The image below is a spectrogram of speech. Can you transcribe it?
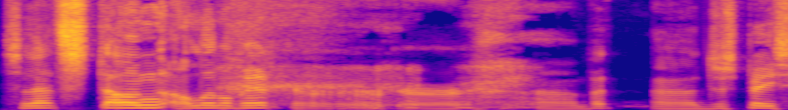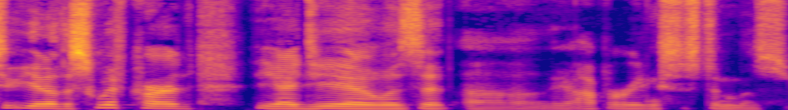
so that stung a little bit. uh, but uh, just basic, you know, the Swift card, the idea was that uh, the operating system was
